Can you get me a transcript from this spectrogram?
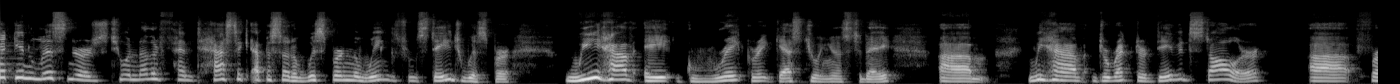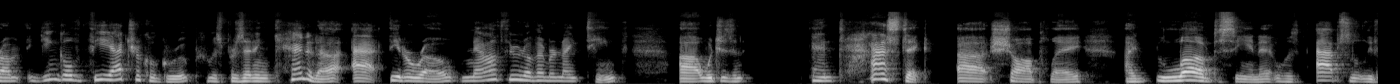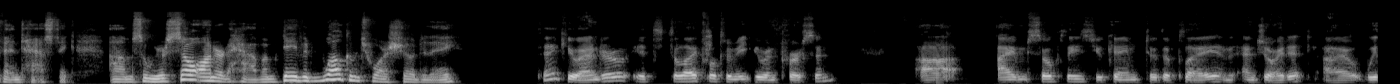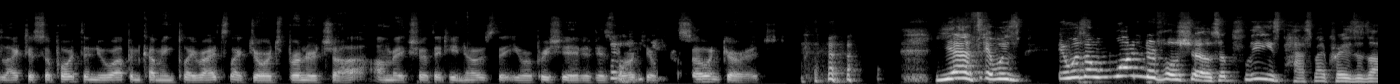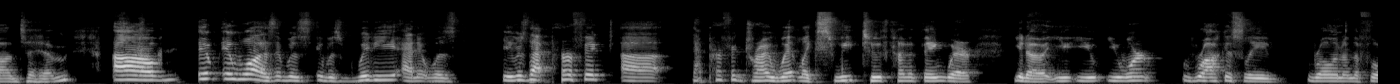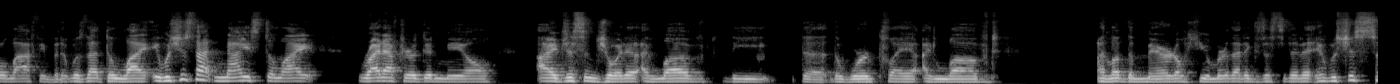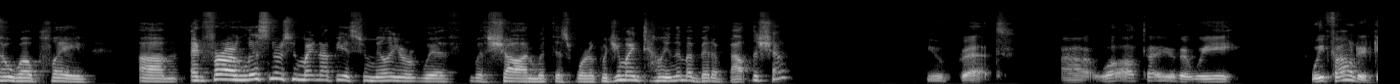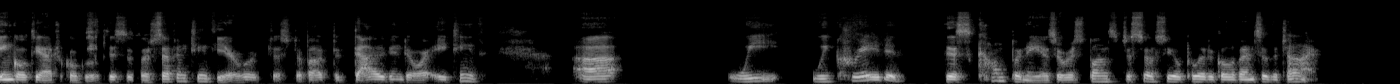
Back in, listeners, to another fantastic episode of Whisper in the Wings from Stage Whisper. We have a great, great guest joining us today. Um, we have director David Staller uh, from Gingold Theatrical Group, who is presenting Candida at Theatre Row now through November 19th, uh, which is an fantastic uh, Shaw play. I loved seeing it. It was absolutely fantastic. Um, so we were so honored to have him. David, welcome to our show today. Thank you, Andrew. It's delightful to meet you in person. Uh, I'm so pleased you came to the play and enjoyed it. Uh, we like to support the new up and coming playwrights like George Bernard Shaw. I'll make sure that he knows that you appreciated his work. You're so encouraged. yes, it was it was a wonderful show. So please pass my praises on to him. Um, it it was it was it was witty and it was it was that perfect uh that perfect dry wit like sweet tooth kind of thing where you know you you you weren't raucously rolling on the floor laughing, but it was that delight. It was just that nice delight right after a good meal. I just enjoyed it. I loved the the the wordplay. I loved I love the marital humor that existed in it. It was just so well played. Um, and for our listeners who might not be as familiar with with and with this work, would you mind telling them a bit about the show? You bet. Uh, well, I'll tell you that we we founded Gingold Theatrical Group. This is our 17th year. We're just about to dive into our 18th. Uh, we we created this company as a response to socio-political events of the time.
